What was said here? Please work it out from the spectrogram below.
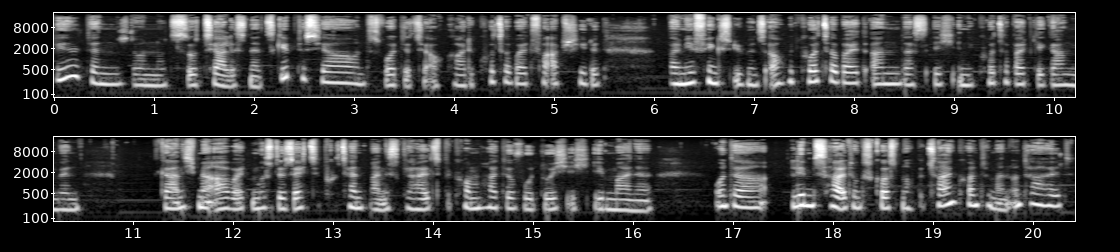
gilt, denn so ein soziales Netz gibt es ja und es wurde jetzt ja auch gerade Kurzarbeit verabschiedet. Bei mir fing es übrigens auch mit Kurzarbeit an, dass ich in die Kurzarbeit gegangen bin, gar nicht mehr arbeiten musste, 60 Prozent meines Gehalts bekommen hatte, wodurch ich eben meine unter Lebenshaltungskosten noch bezahlen konnte, meinen Unterhalt.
